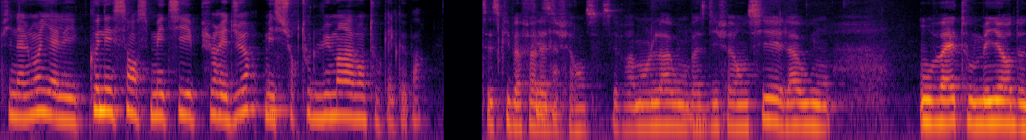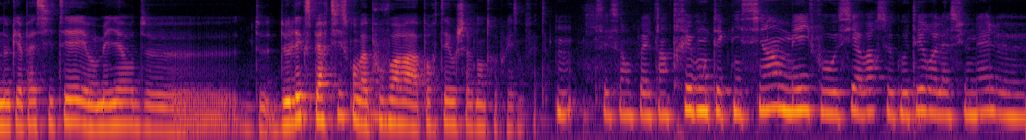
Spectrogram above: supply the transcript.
Finalement, il y a les connaissances métiers purs et durs, mais surtout de l'humain avant tout, quelque part. C'est ce qui va faire la différence. C'est vraiment là où on va se différencier et là où on, va être au meilleur de nos capacités et au meilleur de, de, l'expertise qu'on va pouvoir apporter au chef d'entreprise, en fait. Mm, c'est ça, on peut être un très bon technicien, mais il faut aussi avoir ce côté relationnel euh,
